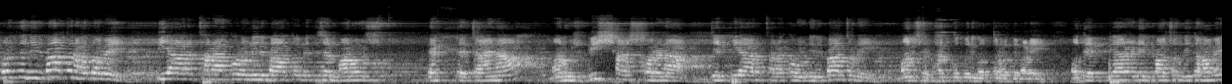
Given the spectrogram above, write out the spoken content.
পদ্ধতি নির্বাচন হতে হবে। পিয়ার ছাড়া কোন নির্বাচন দেশের মানুষ দেখতে চায় না মানুষ বিশ্বাস করে না যে পেয়ার ছাড়া কোন নির্বাচনে মানুষের ভাগ্য পরিবর্তন হতে পারে। অতএব পিয়ার নির্বাচন দিতে হবে।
